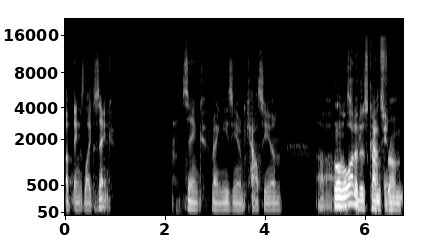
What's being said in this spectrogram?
of things like zinc, zinc, magnesium, calcium. Uh, Well, a lot of this comes from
